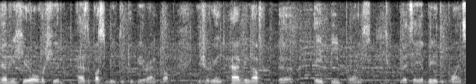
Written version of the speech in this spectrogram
Every hero over here has the possibility to be ranked up. If you're going to have enough uh, AP points let's say ability points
